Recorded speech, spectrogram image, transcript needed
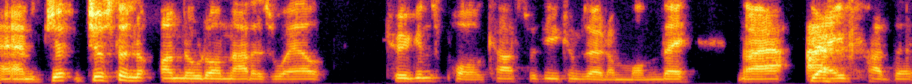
um, ju- just a, a, note on that as well. Kugan's podcast with you comes out on Monday. Now, yeah. I've had the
